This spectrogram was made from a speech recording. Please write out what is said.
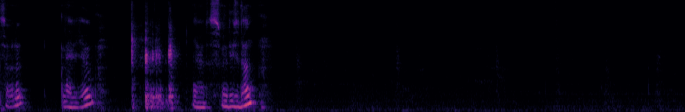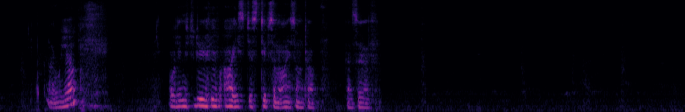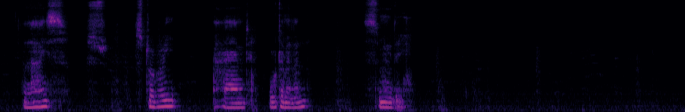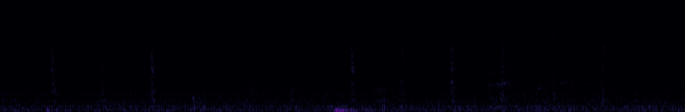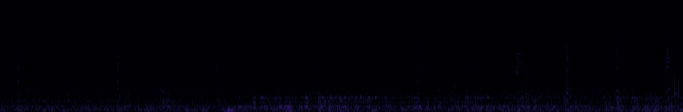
A look. There you go. Now the smoothie's done. There we are. All you need to do if you have ice, just tip some ice on top and serve. Nice strawberry and watermelon smoothie.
